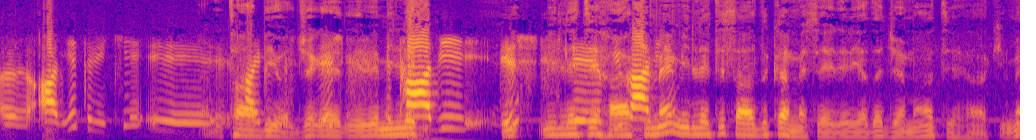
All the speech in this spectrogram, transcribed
e, abiye tabii ki e, saygı Tabi olacak evet. ve millet, Tabidir. milleti E, hakime, abinin- milleti sadıka meseleleri ya da cemaati hakime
